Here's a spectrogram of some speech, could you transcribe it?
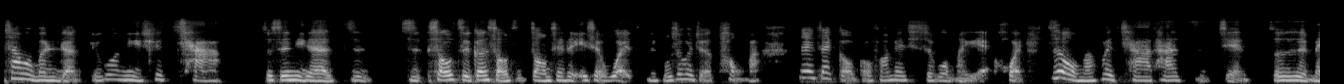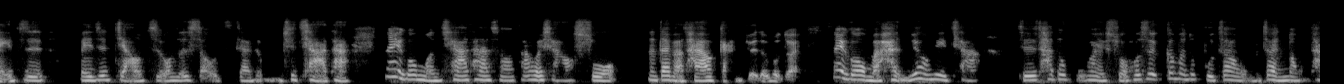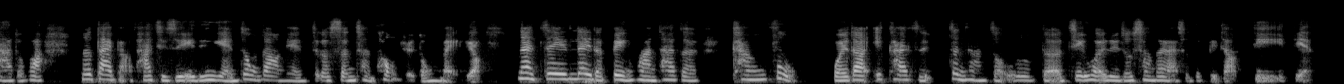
像我们人，如果你去掐，就是你的指指手指跟手指中间的一些位置，你不是会觉得痛吗？那在狗狗方面，其实我们也会，就是我们会掐它指尖，就是每只每只脚趾或是手指这样子，我们去掐它。那如果我们掐它的时候，它会想要缩，那代表他要感觉，对不对？那如果我们很用力掐，其实他都不会说，或是根本都不知道我们在弄他的话，那代表他其实已经严重到连这个深层痛觉都没有。那这一类的病患，他的康复回到一开始正常走路的机会率，就相对来说就比较低一点。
